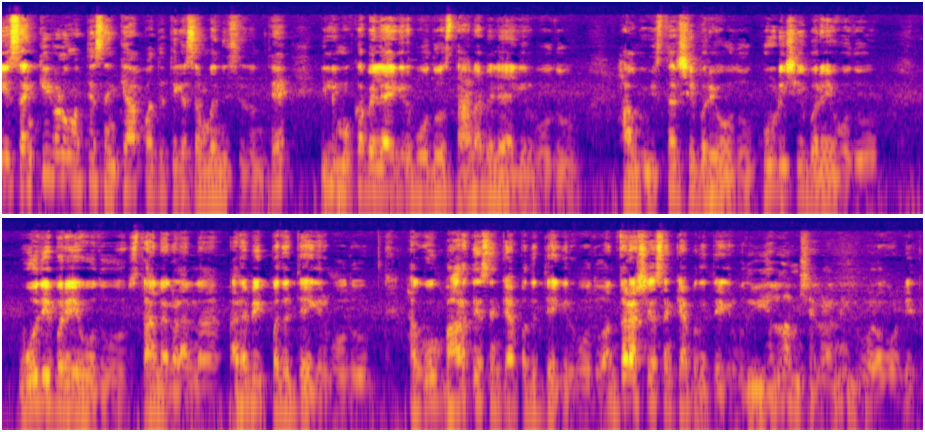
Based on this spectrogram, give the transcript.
ಈ ಸಂಖ್ಯೆಗಳು ಮತ್ತು ಸಂಖ್ಯಾ ಪದ್ಧತಿಗೆ ಸಂಬಂಧಿಸಿದಂತೆ ಇಲ್ಲಿ ಮುಖ ಬೆಲೆ ಆಗಿರ್ಬೋದು, ಸ್ಥಾನ ಬೆಲೆ ಆಗಿರ್ಬೋದು, ಹಾಗೂ ವಿಸ್ತರಿಸಿ ಬರೆಯುವುದು, ಕೂಡಿಸಿ ಬರೆಯುವುದು, ಓದಿ ಬರೆಯುವುದು ಸ್ಥಾನಗಳನ್ನು ಅರಬಿಕ್ ಪದ್ಧತಿ ಆಗಿರ್ಬೋದು, ಹಾಗೂ ಭಾರತೀಯ ಸಂಖ್ಯಾ ಪದ್ಧತಿ ಆಗಿರ್ಬೋದು, ಅಂತಾರಾಷ್ಟ್ರೀಯ ಸಂಖ್ಯಾ ಪದ್ಧತಿ ಆಗಿರ್ಬೋದು, ಈ ಎಲ್ಲ ಅಂಶಗಳನ್ನು ಇಲ್ಲಿ ಒಳಗೊಂಡಿದೆ.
